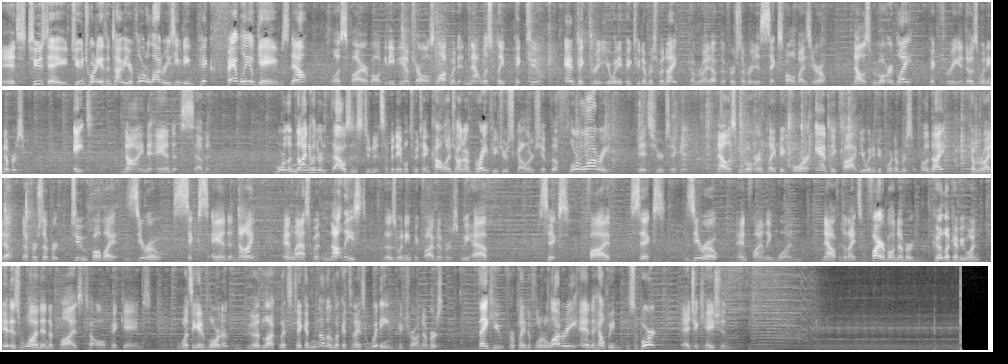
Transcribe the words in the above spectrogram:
It's Tuesday, June 20th, and time of your Florida Lottery's evening pick family of games. Now, plus Fireball. Good evening, I'm Charles Lockwood. Now let's play pick two and pick three. You're winning pick two numbers for the night. Coming right up, the first number is six, followed by zero. Now let's move over and play pick three. And those winning numbers, eight, nine, and seven. More than 900,000 students have been able to attend college on a Bright Future Scholarship, the Florida Lottery. It's your ticket. Now let's move over and play pick four and pick five. You're winning pick four numbers for the night. Coming right up, that first number, two, followed by zero, six, and nine. And last but not least, those winning pick five numbers. We have six, five, six, zero, and finally one. Now for tonight's fireball number, good luck everyone. It is one and applies to all pick games. Once again, Florida, good luck. Let's take another look at tonight's winning picture on numbers. Thank you for playing the Florida Lottery and helping to support education.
